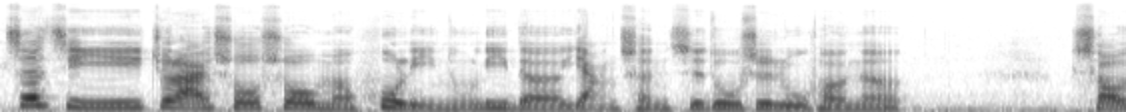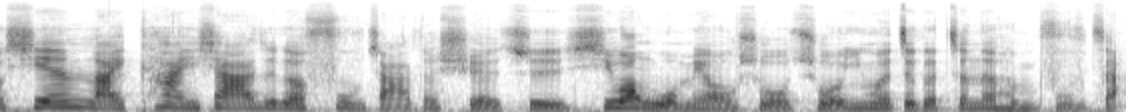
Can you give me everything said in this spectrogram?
这集就来说说我们护理奴隶的养成制度是如何呢？首先来看一下这个复杂的学制，希望我没有说错，因为这个真的很复杂。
